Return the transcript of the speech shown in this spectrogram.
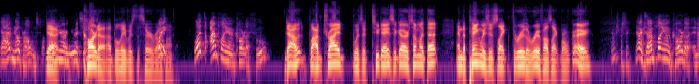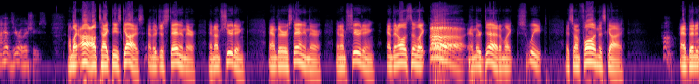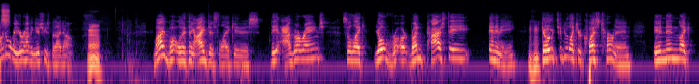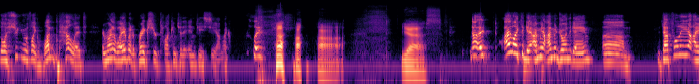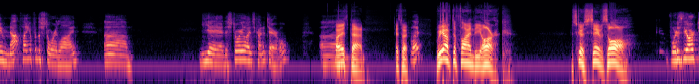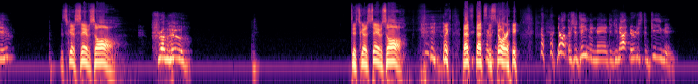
Yeah, I have no problems. Yeah, and you're on USC. Karta, I believe, was the server I was Wait. on. What? I'm playing on Karta, fool. Yeah, I, have tried. Was it two days ago or something like that? And the ping was just like through the roof. I was like, well, okay. Interesting. Yeah, because I'm playing on Karta and I have zero issues. I'm like, ah, I'll attack these guys, and they're just standing there, and I'm shooting, and they're standing there, and I'm shooting, and then all of a sudden, like, ah, and they're dead. I'm like, sweet. And so I'm following this guy, Huh. and then I it's, wonder why you're having issues, but I don't. oh, My only thing I dislike is the aggro range. So like you'll ru- run past a enemy, Mhm. go to do like your quest turn in, and then like they'll shoot you with like one pellet and run away, but it breaks your talking to the NPC. I'm like, really? ha, ha, ha. yes. No, it, I like the game. I mean, I'm enjoying the game. Um, definitely, I am not playing it for the storyline. Um, yeah, the storyline's kind of terrible. Um, Oh, it's bad. It's bad. what? We have to find the Ark. It's gonna save us all. What does the art do? It's gonna save us all. From who? It's gonna save us all. like that's that's the story. No, there's a demon, man. Did you not notice the demon?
